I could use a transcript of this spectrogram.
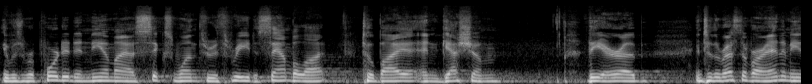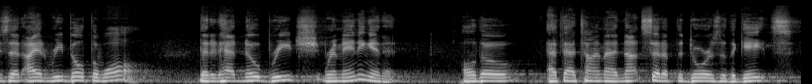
It was reported in Nehemiah 6 1 through 3 to Sanballat, Tobiah, and Geshem, the Arab, and to the rest of our enemies that I had rebuilt the wall, that it had no breach remaining in it, although at that time I had not set up the doors of the gates.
